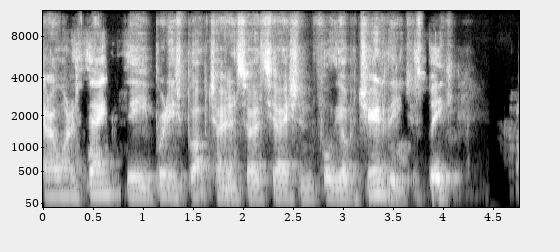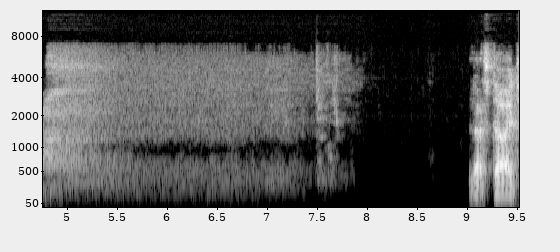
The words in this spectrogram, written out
and I want to thank the British Blockchain yeah. Association for the opportunity to speak. That's died.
